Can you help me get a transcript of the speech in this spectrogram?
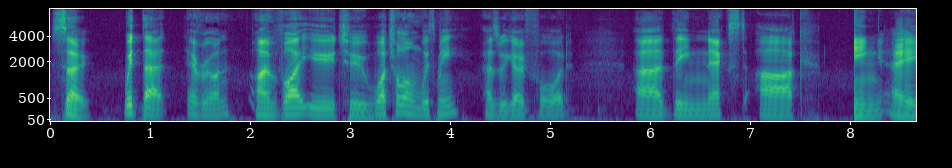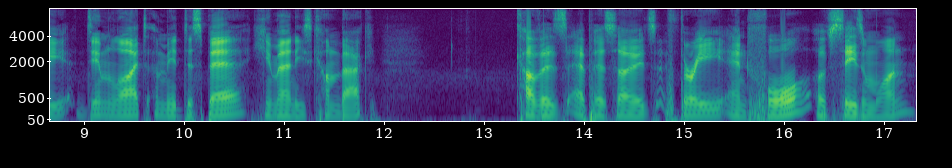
So, with that, everyone, I invite you to watch along with me as we go forward. Uh, the next arc being a dim light amid despair, humanity's comeback, covers episodes three and four of season one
